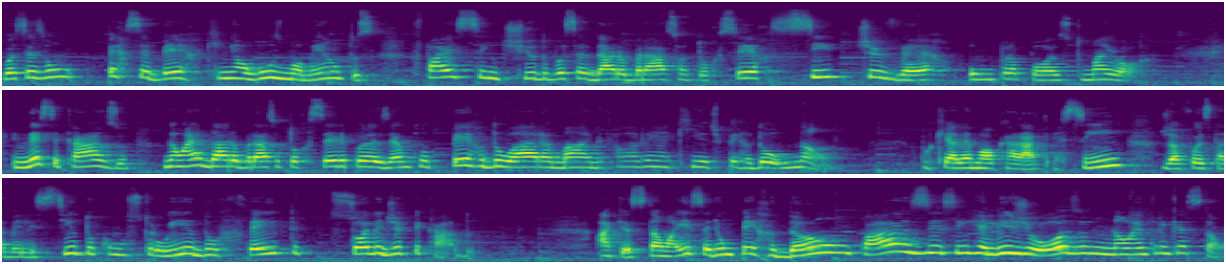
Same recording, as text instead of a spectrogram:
vocês vão perceber que em alguns momentos faz sentido você dar o braço a torcer se tiver um propósito maior. E nesse caso, não é dar o braço a torcer e, por exemplo, perdoar a e falar, vem aqui, eu te perdoo. Não. Porque ela é mau caráter, sim, já foi estabelecido, construído, feito e solidificado. A questão aí seria um perdão quase assim religioso, não entra em questão.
